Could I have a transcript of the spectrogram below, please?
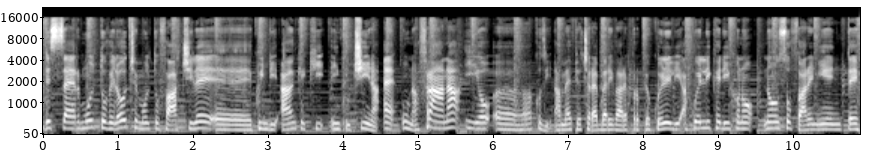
dessert molto veloce, molto facile, eh, quindi anche chi in cucina è una frana, io eh, così a me piacerebbe arrivare proprio a quelli lì, a quelli che dicono non so fare niente.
